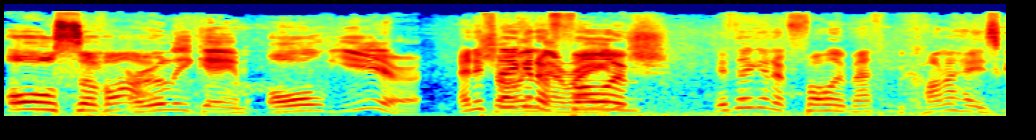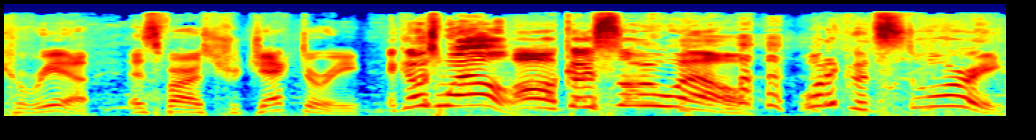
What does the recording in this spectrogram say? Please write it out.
all survive. Early game all year. And if they're going to follow, range. if they're going to follow Matthew McConaughey's career as far as trajectory, it goes well. Oh, it goes so well. what a good story.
